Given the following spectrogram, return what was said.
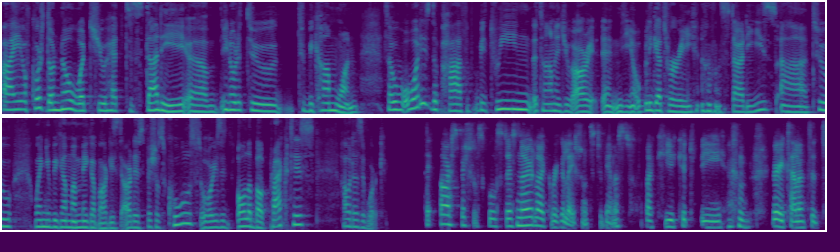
I, of course, don't know what you had to study um, in order to to become one. So, what is the path between the time that you are in you know obligatory studies uh, to when you become a makeup artist? Are there special schools, or is it all about practice? How does it work? There are special schools. There's no like regulations, to be honest. Like you could be very talented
